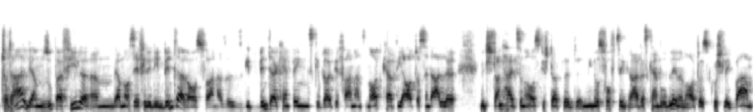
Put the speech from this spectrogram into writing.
Total, wir haben super viele. Ähm, wir haben auch sehr viele, die im Winter rausfahren. Also es gibt Wintercamping, es gibt Leute, die fahren ans Nordkap. Die Autos sind alle mit Standheizung ausgestattet. Minus 15 Grad ist kein Problem. Im Auto ist kuschelig warm.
